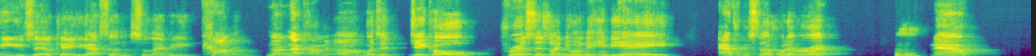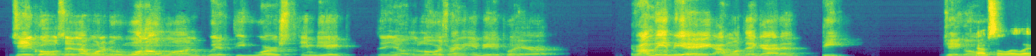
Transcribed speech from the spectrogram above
And you say, okay, you got some celebrity common, no, not common. Um, what's it? J. Cole, for instance, like doing the NBA Africa stuff, whatever, right? Mhm. Now, J. Cole says, I want to do a one-on-one with the worst NBA, you know, the lowest ranked NBA player ever. If I'm the NBA, I want that guy to beat J. Cole Absolutely.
